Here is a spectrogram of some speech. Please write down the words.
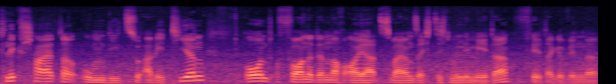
Klickschalter, um die zu arretieren. Und vorne dann noch euer 62 mm Filtergewinde.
